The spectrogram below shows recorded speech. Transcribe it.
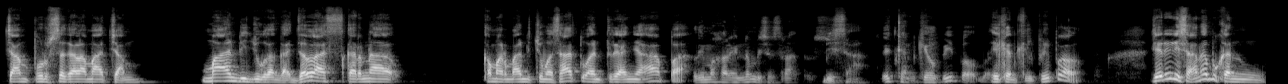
campur segala macam, mandi juga nggak jelas karena kamar mandi cuma satu, antriannya apa? 5 kali 6 bisa 100. Bisa. It can kill people. bro. It can kill people. Jadi di sana bukan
